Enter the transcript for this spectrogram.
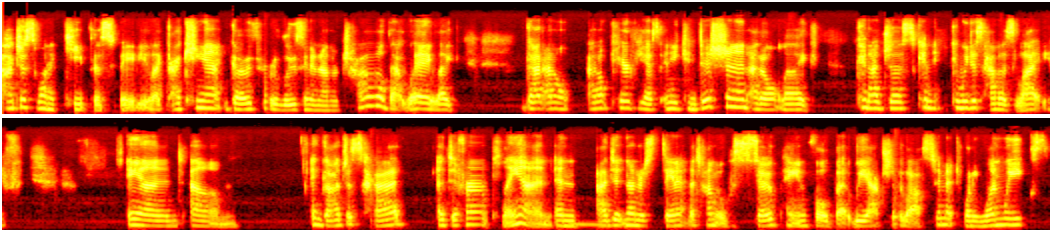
I just want to keep this baby. Like, I can't go through losing another child that way. Like, God, I don't, I don't care if he has any condition. I don't like, can I just, can, can we just have his life? And, um, and God just had a different plan. And I didn't understand it at the time. It was so painful, but we actually lost him at 21 weeks.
